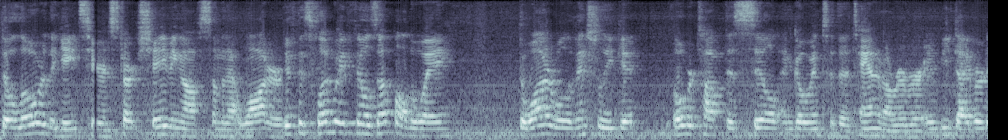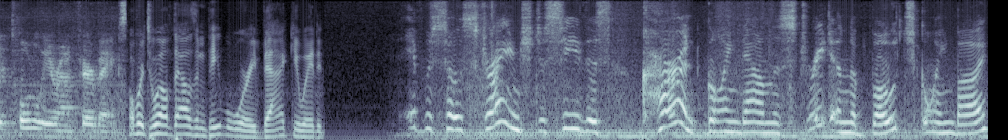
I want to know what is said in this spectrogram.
they'll lower the gates here and start shaving off some of that water. If this floodway fills up all the way, the water will eventually get overtop this sill and go into the Tanana River and be diverted totally around Fairbanks. Over 12,000 people were evacuated it was so strange to see this current going down the street and the boats going by.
